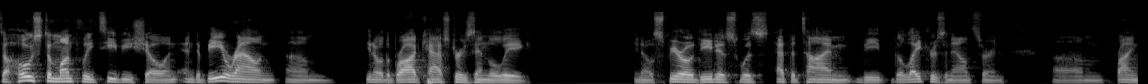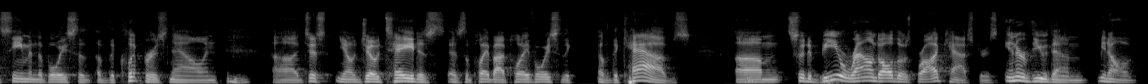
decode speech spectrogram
to host a monthly TV show, and and to be around, um, you know, the broadcasters in the league you know, Spero Dedes was at the time the the Lakers announcer, and um, Brian Sieman, the voice of, of the Clippers now, and mm-hmm. uh, just you know Joe Tait as as the play by play voice of the of the Cavs. Mm-hmm. Um, so to be around all those broadcasters, interview them, you know,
